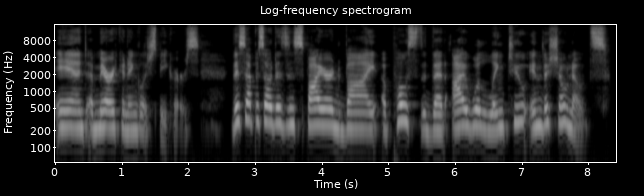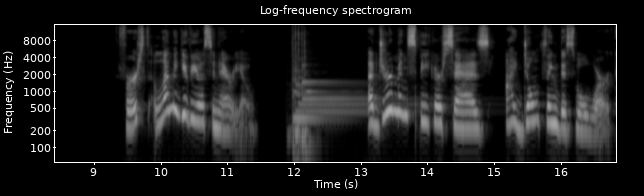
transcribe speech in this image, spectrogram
and American English speakers. This episode is inspired by a post that I will link to in the show notes. First, let me give you a scenario. A German speaker says, I don't think this will work.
